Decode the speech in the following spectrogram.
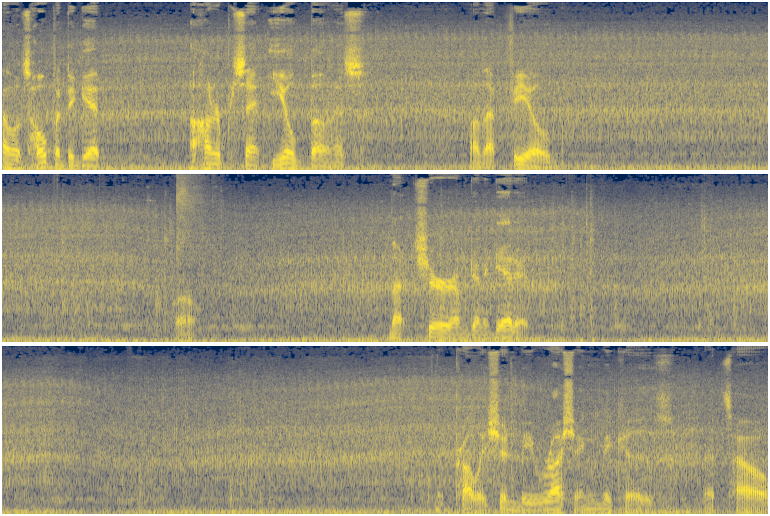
I was hoping to get a 100% yield bonus on that field. Well, not sure I'm going to get it. Probably shouldn't be rushing because that's how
